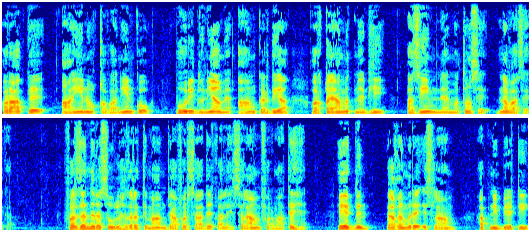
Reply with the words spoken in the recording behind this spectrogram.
اور آپ کے آئین و قوانین کو پوری دنیا میں عام کر دیا اور قیامت میں بھی عظیم نعمتوں سے نوازے گا۔ فرزند رسول حضرت امام جعفر صادق علیہ السلام فرماتے ہیں، ایک دن پیغمبر اسلام اپنی بیٹی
